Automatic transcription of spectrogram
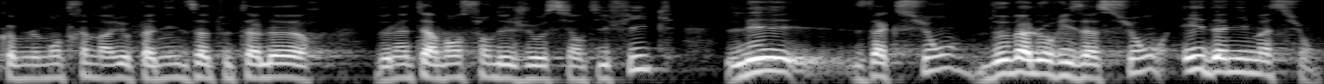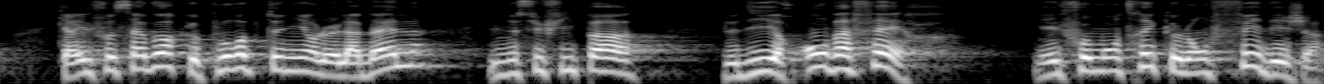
comme le montrait Mario Panizza tout à l'heure, de l'intervention des géoscientifiques, les actions de valorisation et d'animation. Car il faut savoir que pour obtenir le label, il ne suffit pas de dire on va faire, mais il faut montrer que l'on fait déjà.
